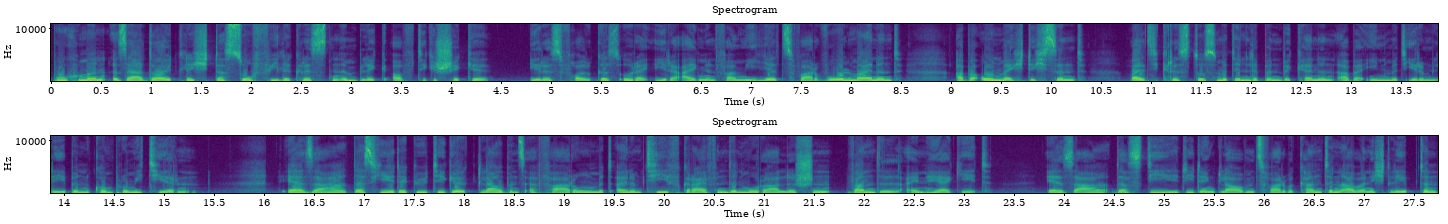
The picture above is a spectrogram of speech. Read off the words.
Buchmann sah deutlich, dass so viele Christen im Blick auf die Geschicke ihres Volkes oder ihrer eigenen Familie zwar wohlmeinend, aber ohnmächtig sind, weil sie Christus mit den Lippen bekennen, aber ihn mit ihrem Leben kompromittieren. Er sah, dass jede gütige Glaubenserfahrung mit einem tiefgreifenden moralischen Wandel einhergeht. Er sah, dass die, die den Glauben zwar bekannten, aber nicht lebten,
